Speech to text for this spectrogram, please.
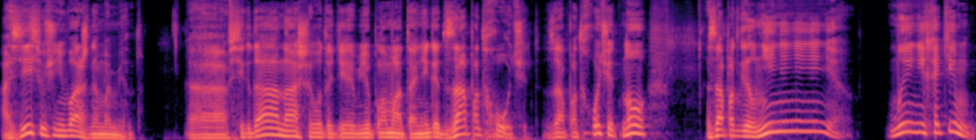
А здесь очень важный момент. Э, всегда наши вот эти дипломаты, они говорят, Запад хочет, Запад хочет, но Запад говорил, не-не-не-не-не, мы не хотим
